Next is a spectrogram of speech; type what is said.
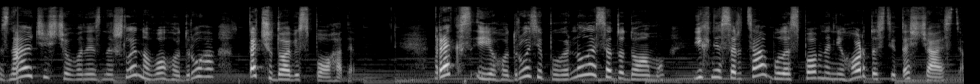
знаючи, що вони знайшли нового друга та чудові спогади. Рекс і його друзі повернулися додому, їхні серця були сповнені гордості та щастя.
